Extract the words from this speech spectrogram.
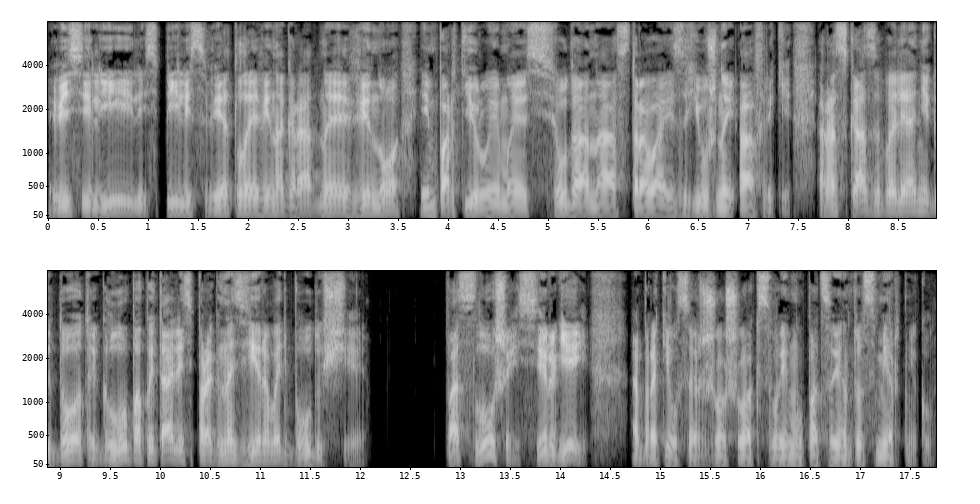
Веселились, пили светлое виноградное вино, импортируемое сюда на острова из Южной Африки, рассказывали анекдоты, глупо пытались прогнозировать будущее. «Послушай, Сергей», — обратился Жошуа к своему пациенту-смертнику,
